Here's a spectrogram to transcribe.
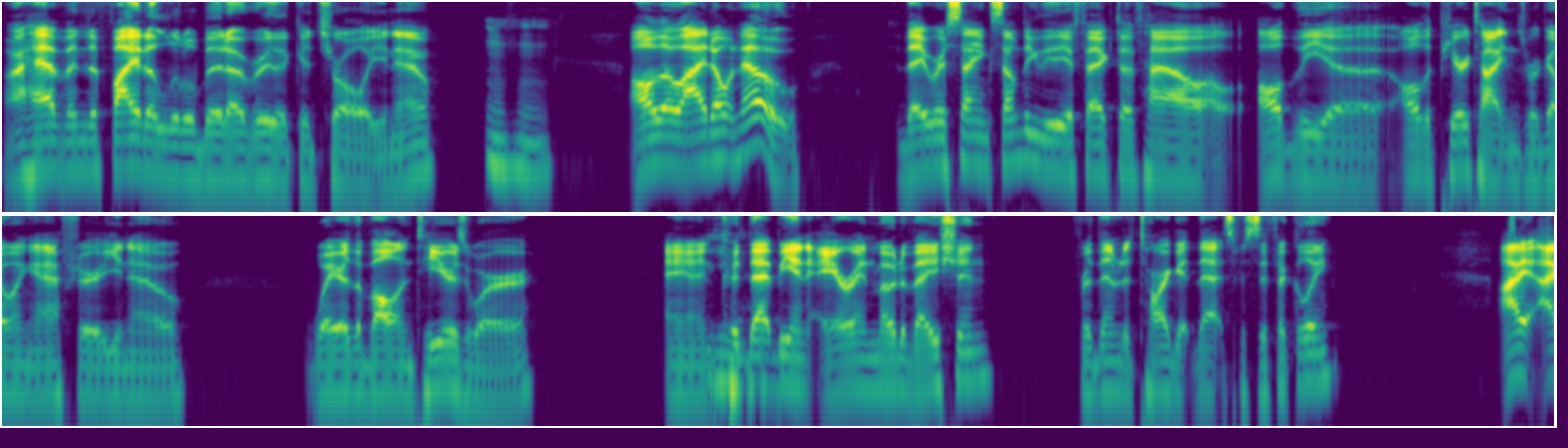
are having to fight a little bit over the control. You know. Mm-hmm. Although I don't know. They were saying something to the effect of how all the uh, all the pure titans were going after, you know, where the volunteers were. And could that be an Eren motivation for them to target that specifically? I, I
